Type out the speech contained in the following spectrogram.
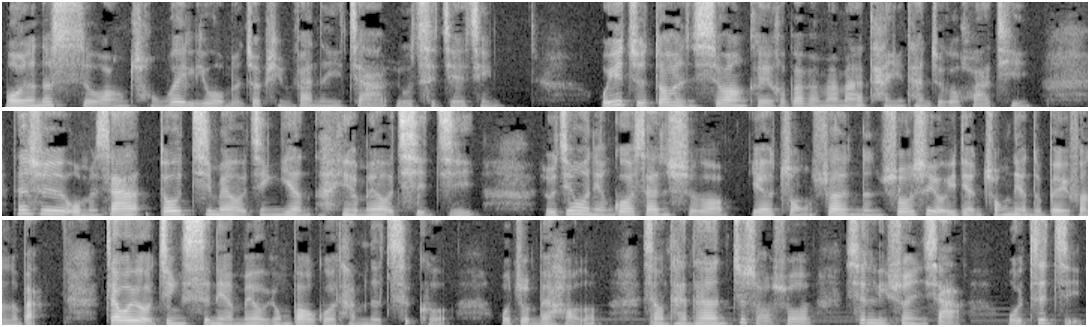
某人的死亡从未离我们这平凡的一家如此接近。我一直都很希望可以和爸爸妈妈谈一谈这个话题，但是我们仨都既没有经验，也没有契机。如今我年过三十了，也总算能说是有一点中年的辈分了吧。在我有近四年没有拥抱过他们的此刻。我准备好了，想谈谈，至少说，先理顺一下我自己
